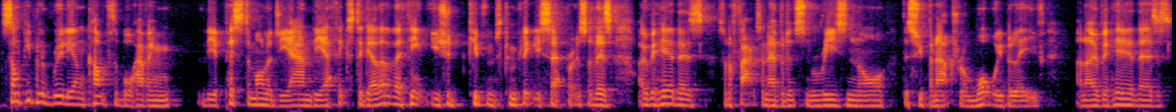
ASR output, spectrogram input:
Some people are really uncomfortable having the epistemology and the ethics together. They think you should keep them completely separate. So there's over here there's sort of fact and evidence and reason or the supernatural and what we believe. And over here there's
